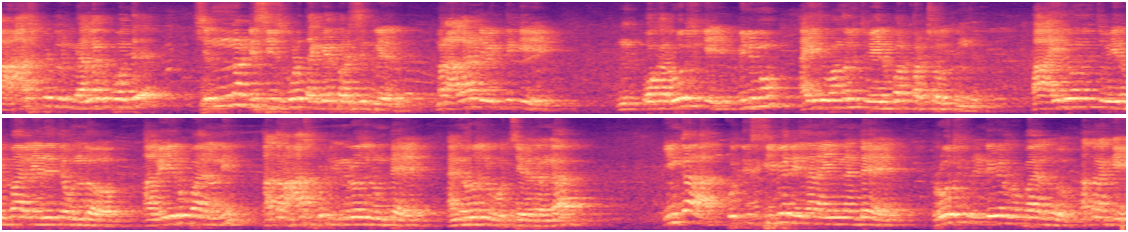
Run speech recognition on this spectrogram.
ఆ హాస్పిటల్కి వెళ్ళకపోతే చిన్న డిసీజ్ కూడా తగ్గే పరిస్థితి లేదు. మరి అలాంటి వ్యక్తికి ఒక రోజుకి మినిమం ఐదు వందల నుంచి వెయ్యి రూపాయలు ఖర్చు అవుతుంది. ఆ ఐదు వందల నుంచి వెయ్యి రూపాయలు ఏదైతే ఉందో ఆ వెయ్యి రూపాయలని అతను హాస్పిటల్ ఎన్ని రోజులు ఉంటే అన్ని రోజులు వచ్చే విధంగా. ఇంకా కొద్ది సివియర్ ఏదైనా అయిందంటే రోజుకి రెండు వేల రూపాయలు అతనికి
